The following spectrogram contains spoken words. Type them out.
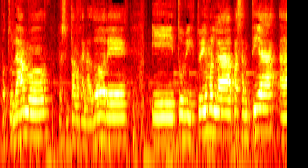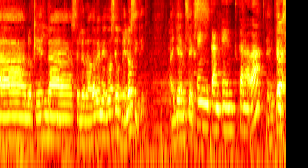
postulamos, resultamos ganadores y tuvi- tuvimos la pasantía a lo que es la aceleradora de negocios Velocity, allá en Texas. En, Can- en Canadá. En Texas,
